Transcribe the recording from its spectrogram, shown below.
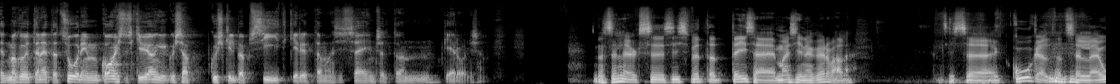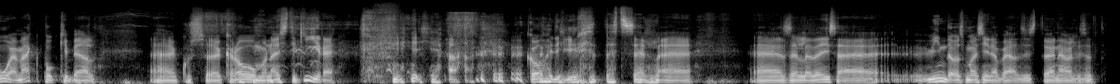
et ma kujutan ette, et suurim komistuskivi ongi, kui sa kuskil peab seed kirjutama, siis see ilmselt on keerulisem. no selle jaoks siis võtad teise masina kõrvale. et siis äh, guugeldad mm -hmm. selle uue MacBooki peal äh, kus Chrome on hästi kiire ja koodi kirjutad selle, selle teise Windows masina peal siis tõenäoliselt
